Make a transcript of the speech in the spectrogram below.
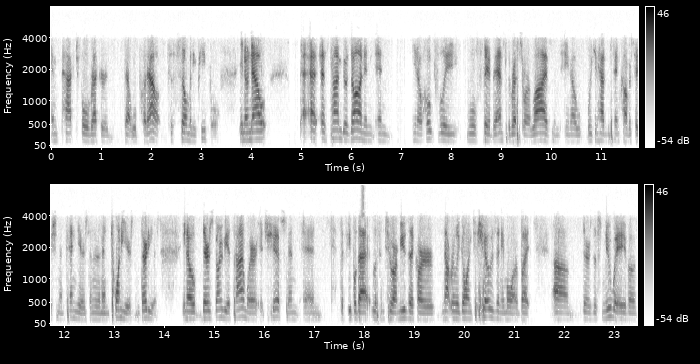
impactful record that we'll put out to so many people. You know, now as, as time goes on, and and you know, hopefully we'll stay a band for the rest of our lives, and you know, we can have the same conversation in ten years, and then in twenty years, and thirty years. You know, there's going to be a time where it shifts, and and the people that listen to our music are not really going to shows anymore, but um, there's this new wave of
